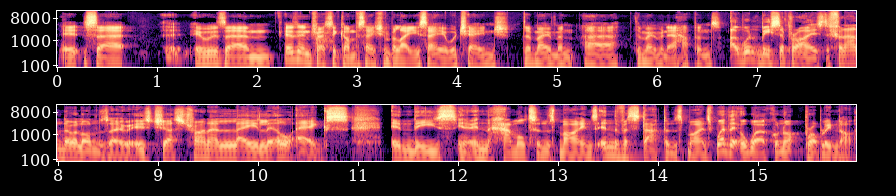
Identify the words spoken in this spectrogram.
it's uh, it was um, it was an interesting conversation, but like you say, it would change the moment uh, the moment it happens. I wouldn't be surprised if Fernando Alonso is just trying to lay little eggs in these, you know, in the Hamiltons' minds, in the Verstappen's minds. Whether it'll work or not, probably not.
